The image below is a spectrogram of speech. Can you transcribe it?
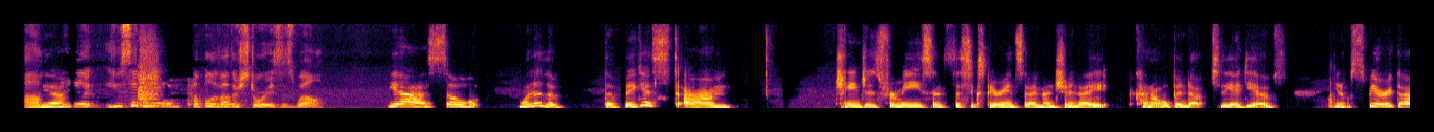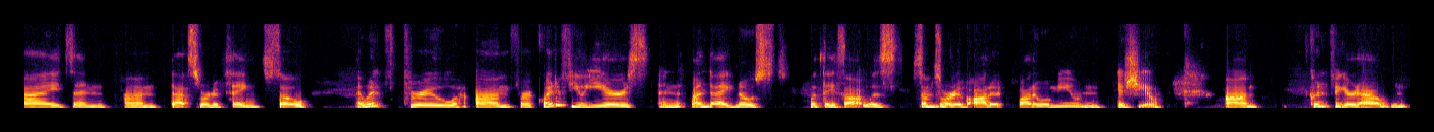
um, yeah. You said you had a couple of other stories as well. Yeah. So one of the the biggest um, changes for me since this experience that I mentioned, I kind of opened up to the idea of, you know, spirit guides and um, that sort of thing. So I went through um, for quite a few years and undiagnosed what they thought was some sort of auto, autoimmune issue. Um, couldn't figure it out. Went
